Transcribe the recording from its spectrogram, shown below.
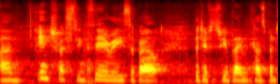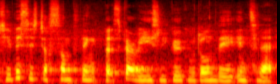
um, interesting theories about the difference between blame and accountability. This is just something that's very easily Googled on the internet.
